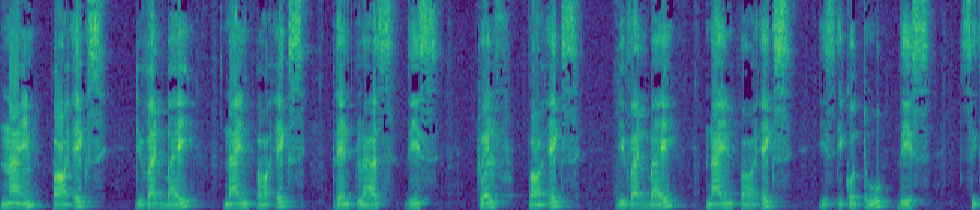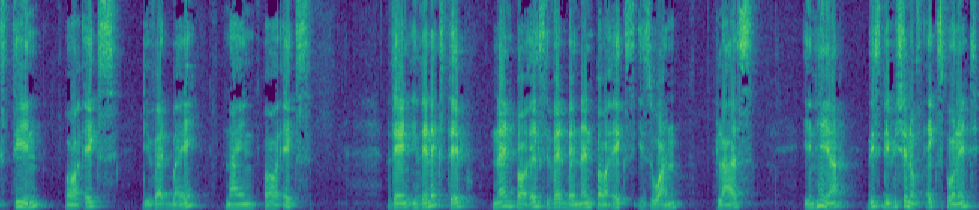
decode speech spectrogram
9 power x divided by 9 power x then plus this 12 power x divided by 9 power x is equal to this 16 power x divided by 9 power x. Then in the next step, 9 power x divided by 9 power x is 1 plus, in here, this division of exponent,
